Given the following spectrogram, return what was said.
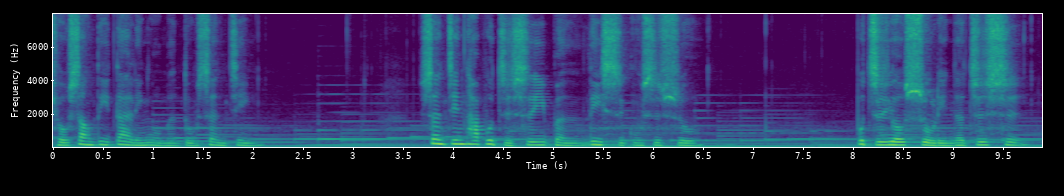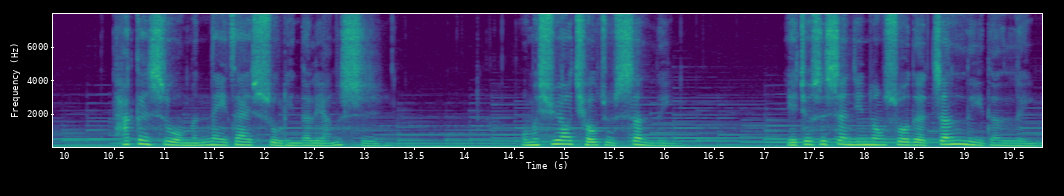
求上帝带领我们读圣经。圣经它不只是一本历史故事书，不只有属灵的知识，它更是我们内在属灵的粮食。我们需要求主圣灵，也就是圣经中说的真理的灵，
